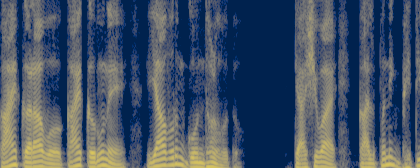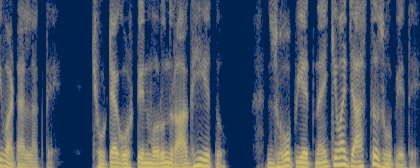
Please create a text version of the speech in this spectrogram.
काय करावं काय करू नये यावरून गोंधळ होतो. त्याशिवाय काल्पनिक भीती वाटायला लागते. छोट्या गोष्टींवरून रागही येतो. झोप येत नाही किंवा जास्त झोप येते.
